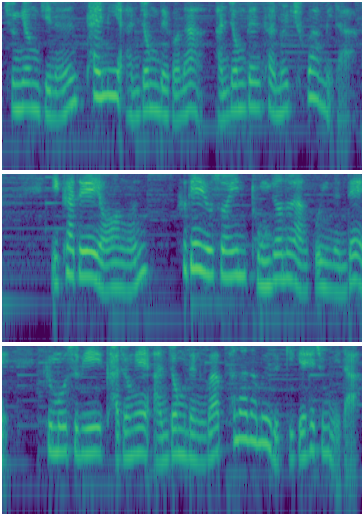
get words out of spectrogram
중년기는 삶이 안정되거나 안정된 삶을 추구합니다. 이 카드의 여왕은 흑의 요소인 동전을 안고 있는데 그 모습이 가정의 안정됨과 편안함을 느끼게 해줍니다.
